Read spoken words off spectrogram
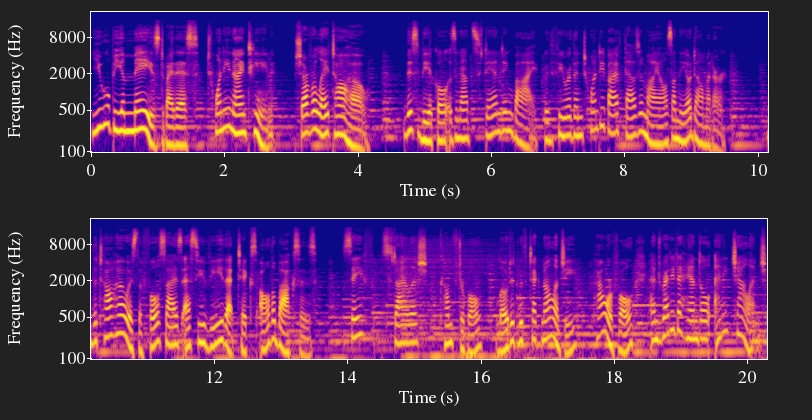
You will be amazed by this 2019 Chevrolet Tahoe. This vehicle is an outstanding buy with fewer than 25,000 miles on the odometer. The Tahoe is the full-size SUV that ticks all the boxes. Safe, stylish, comfortable, loaded with technology, powerful, and ready to handle any challenge,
